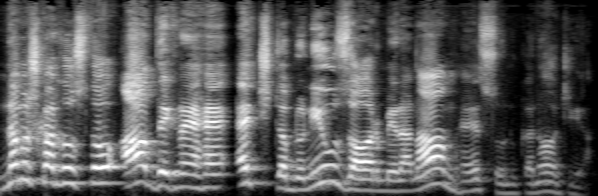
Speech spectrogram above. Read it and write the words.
नमस्कार दोस्तों, आप देख रहे हैं एच डब्ल्यू न्यूज़ और मेरा नाम है सुन कनौजिया।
